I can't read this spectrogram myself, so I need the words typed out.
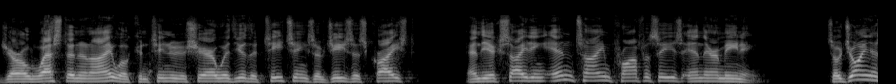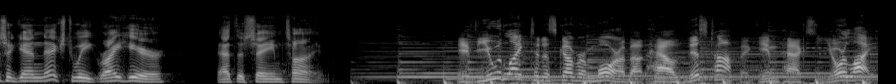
Gerald Weston and I will continue to share with you the teachings of Jesus Christ and the exciting end time prophecies and their meaning. So join us again next week, right here at the same time. If you would like to discover more about how this topic impacts your life,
